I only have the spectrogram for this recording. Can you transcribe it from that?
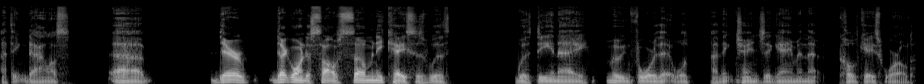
I think Dallas, uh, they're they're going to solve so many cases with with DNA moving forward that will I think change the game in that cold case world.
